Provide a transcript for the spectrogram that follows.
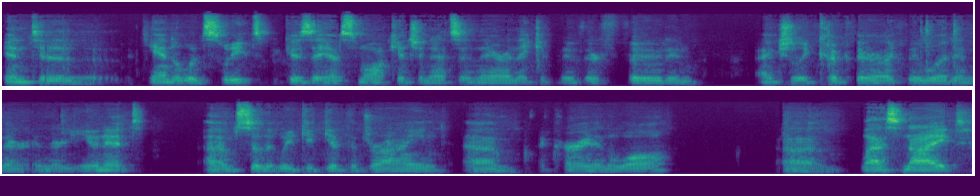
into Candlewood Suites because they have small kitchenettes in there and they could move their food and actually cook there like they would in their in their unit, um, so that we could get the drying um, occurring in the wall. Um, last night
